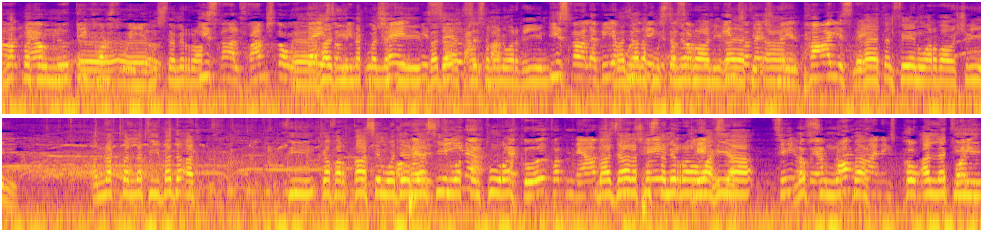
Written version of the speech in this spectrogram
نقبة مستمرة هذه النقبة التي بدأت عام 48 ما زالت مستمرة لغاية الآن لغاية 2024 النقبة التي بدأت في كفر قاسم ودير ياسين والطنطورة ما زالت مستمرة وهي نفس النقبة التي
